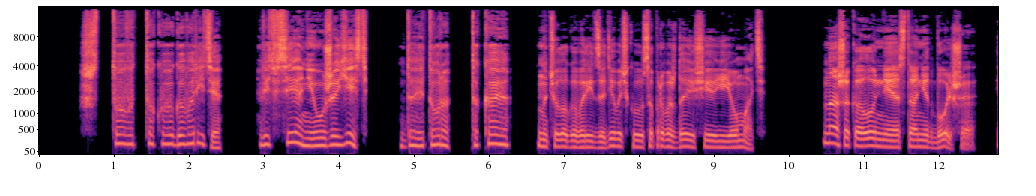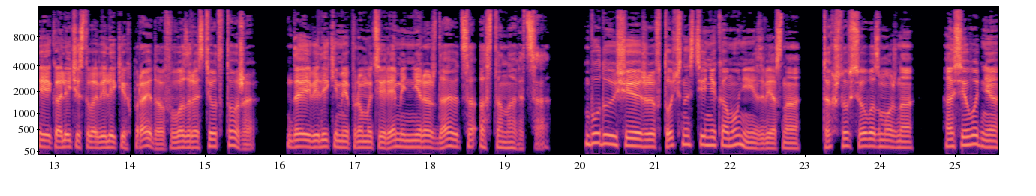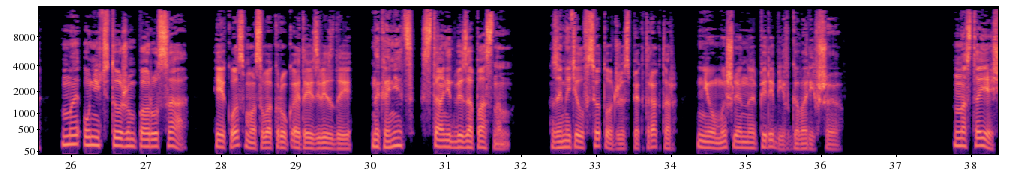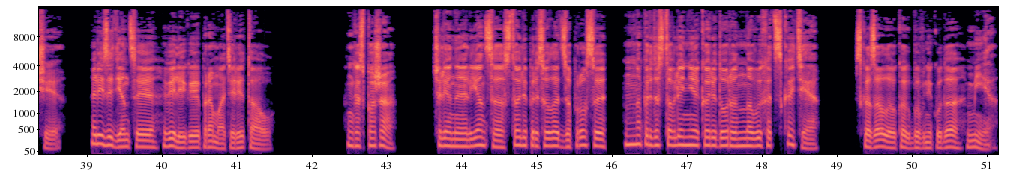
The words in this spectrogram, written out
«Что вы такое говорите? Ведь все они уже есть. Да и Тора такая...» начала говорить за девочку, сопровождающая ее мать. «Наша колония станет больше, и количество великих прайдов возрастет тоже. Да и великими проматерями не рождаются, а становятся. Будущее же в точности никому не известно, так что все возможно. А сегодня мы уничтожим паруса, и космос вокруг этой звезды, наконец, станет безопасным заметил все тот же спектрактор, неумышленно перебив говорившую. Настоящее. Резиденция Великой Проматери Тау. «Госпожа, члены Альянса стали присылать запросы на предоставление коридора на выход с Кэтия», сказала как бы в никуда Мия.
